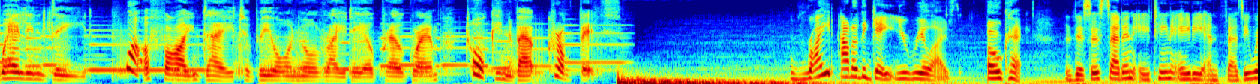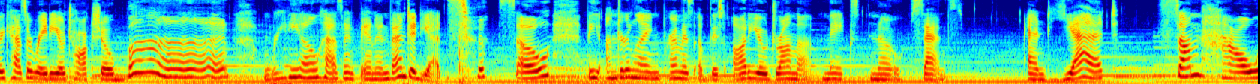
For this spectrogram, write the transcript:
Well, indeed. What a fine day to be on your radio program talking about crumpets. Right out of the gate, you realize okay, this is set in 1880 and Fezziwhig has a radio talk show, but radio hasn't been invented yet. so the underlying premise of this audio drama makes no sense. And yet, somehow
